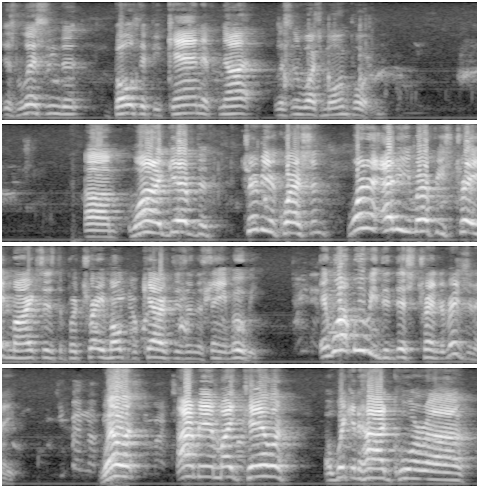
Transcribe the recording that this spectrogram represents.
Just listen to both if you can. If not, listen to what's more important. Um, Want to give the trivia question. One of Eddie Murphy's trademarks is to portray multiple characters in the same movie. In what movie did this trend originate? Well, Iron Man Mike Taylor, a wicked hardcore uh,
